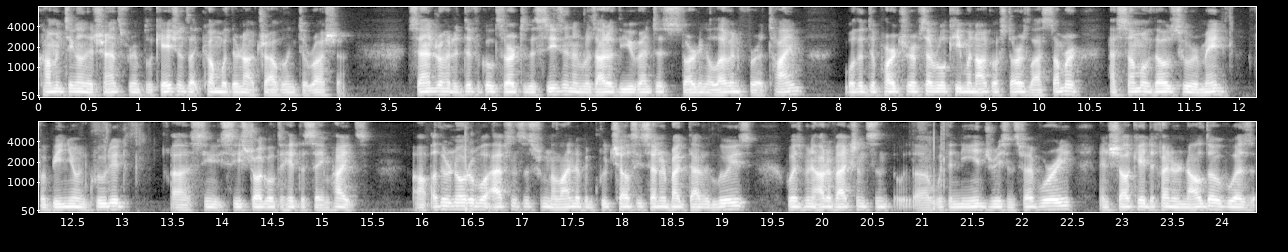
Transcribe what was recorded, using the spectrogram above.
commenting on the transfer implications that come with their not traveling to Russia. Sandro had a difficult start to the season and was out of the Juventus starting 11 for a time, while the departure of several key Monaco stars last summer has some of those who remained, Fabinho included, uh, see, see struggle to hit the same heights. Uh, other notable absences from the lineup include Chelsea center back David Luiz, who has been out of action since, uh, with a knee injury since February, and Schalke defender Naldo, who has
